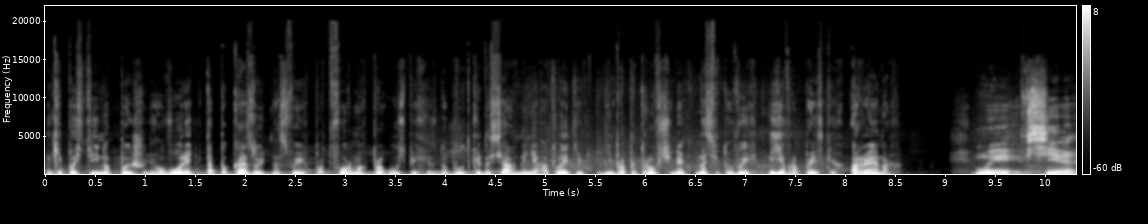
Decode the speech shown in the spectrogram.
які постійно пишуть, говорять та показують на своїх платформах про успіхи, здобутки, досягнення атлетів Дніпропетровщини на світових і європейських аренах. Мы все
